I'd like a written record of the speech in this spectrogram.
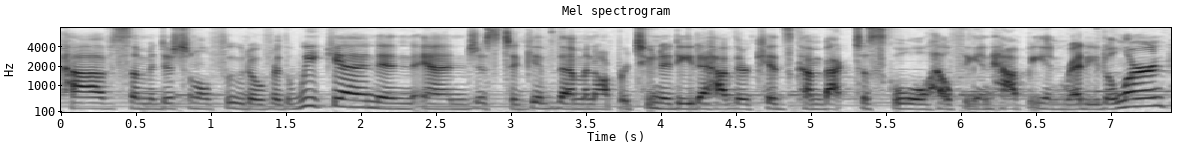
have some additional food over the weekend and, and just to give them an opportunity to have their kids come back to school healthy and happy and ready to learn,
